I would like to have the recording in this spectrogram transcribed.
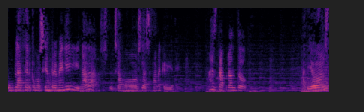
Un placer como siempre, Meli, y nada, nos escuchamos la semana que viene. Hasta pronto. Adiós.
